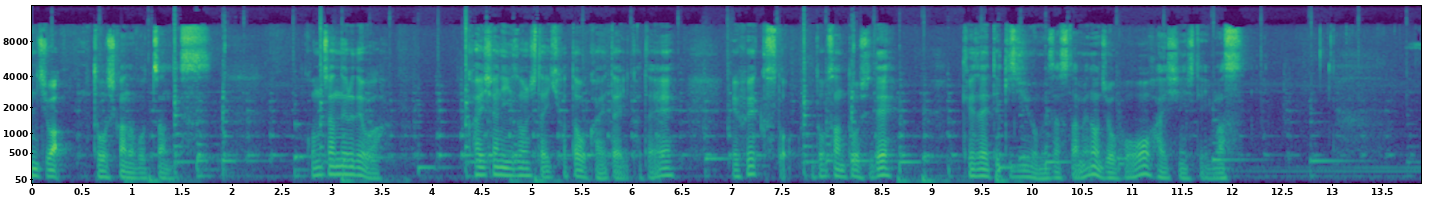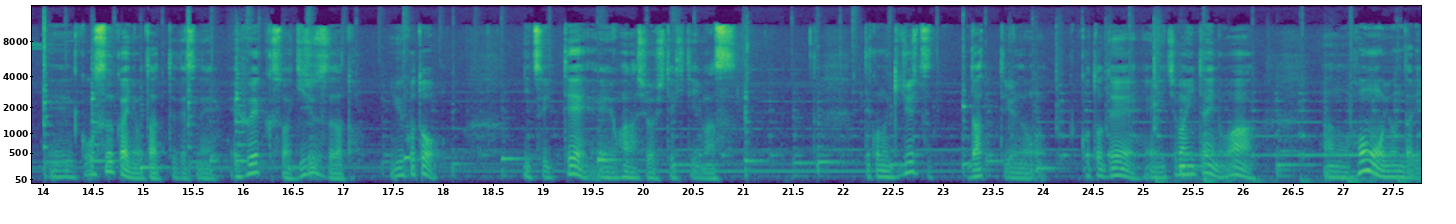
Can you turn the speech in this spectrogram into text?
んにちは。投資家のごっつぁんです。このチャンネルでは会社に依存した生き方を変えたい方へ FX と不動産投資で経済的自由を目指すための情報を配信しています、えー、こ数回にわたってですね FX は技術だということについて、えー、お話をしてきています。でこの技術だっていうのことで、えー、一番言いたいのはあの本を読んだり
